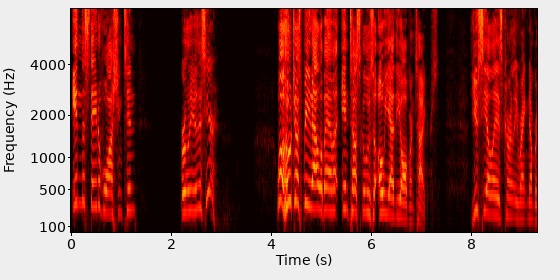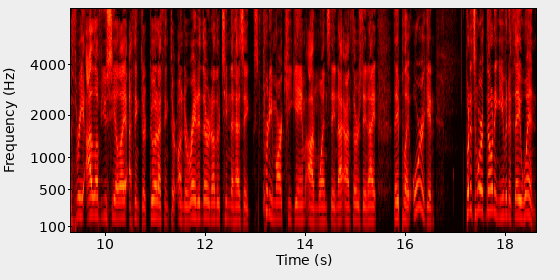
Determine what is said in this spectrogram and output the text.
in the state of Washington earlier this year. Well, who just beat Alabama in Tuscaloosa? Oh yeah, the Auburn Tigers. UCLA is currently ranked number three. I love UCLA. I think they're good. I think they're underrated. They're another team that has a pretty marquee game on Wednesday night. On Thursday night, they play Oregon. But it's worth noting, even if they win,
